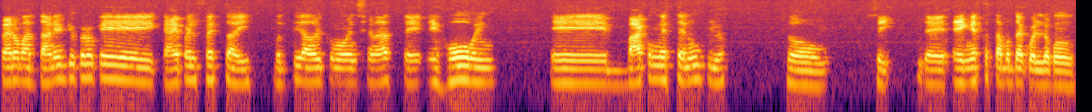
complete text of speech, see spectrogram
Pero McDaniel yo creo que cae perfecto ahí. Buen tirador, como mencionaste, es joven, eh, va con este núcleo. So, sí, en esto estamos de acuerdo con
